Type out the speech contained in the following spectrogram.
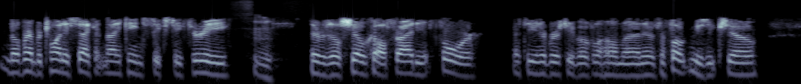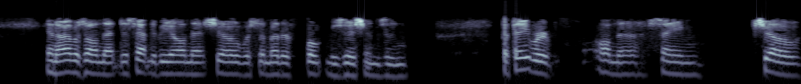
November twenty second, nineteen sixty three. Hmm there was a show called Friday at Four at the University of Oklahoma, and it was a folk music show. And I was on that, just happened to be on that show with some other folk musicians, and but they were on the same show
